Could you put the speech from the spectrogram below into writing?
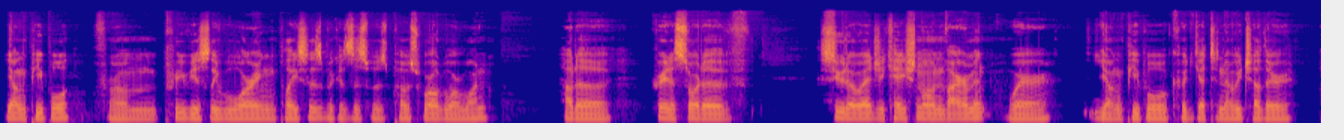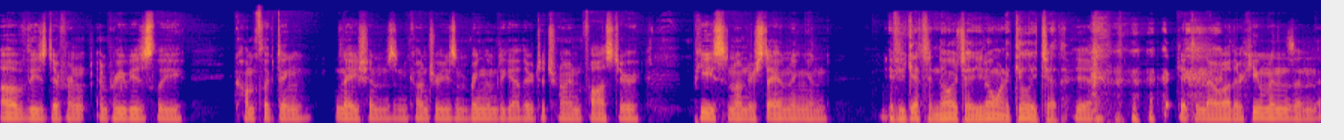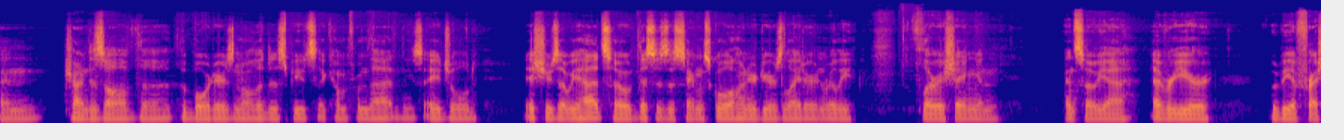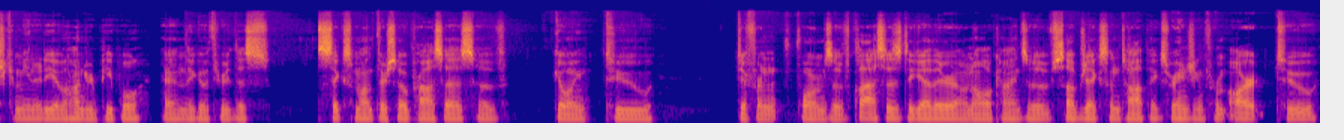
young people from previously warring places because this was post World War One, how to create a sort of pseudo educational environment where young people could get to know each other of these different and previously conflicting nations and countries and bring them together to try and foster peace and understanding and If you get to know each other, you don't want to kill each other. yeah get to know other humans and and try and dissolve the the borders and all the disputes that come from that and these age old issues that we had. So this is the same school 100 years later and really flourishing and and so yeah, every year would be a fresh community of 100 people and they go through this 6 month or so process of going to different forms of classes together on all kinds of subjects and topics ranging from art to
